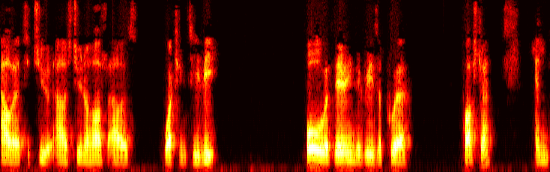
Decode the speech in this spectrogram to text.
hour to two hours, two and a half hours watching TV. All with varying degrees of poor posture. And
